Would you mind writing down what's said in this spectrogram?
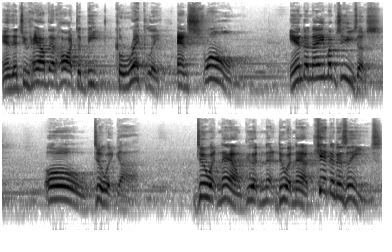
and that you have that heart to beat correctly and strong. In the name of Jesus. Oh, do it, God. Do it now. Good. Do it now. Kidney disease.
